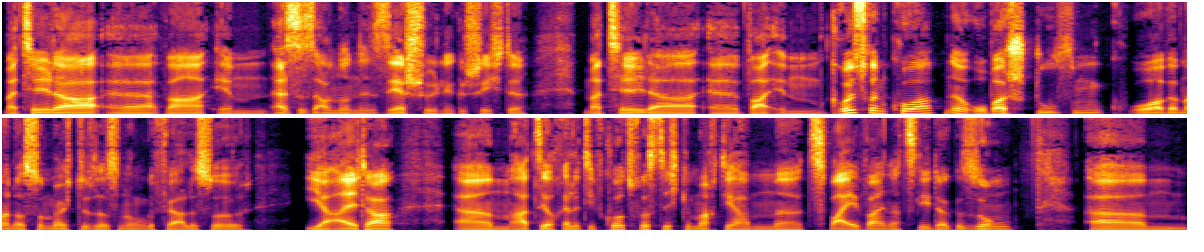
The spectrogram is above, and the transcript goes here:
Mathilda äh, war im, es ist auch noch eine sehr schöne Geschichte. Mathilda äh, war im größeren Chor, ne, Oberstufenchor, wenn man das so möchte. Das sind ungefähr alles so ihr Alter. Ähm, hat sie auch relativ kurzfristig gemacht. Die haben äh, zwei Weihnachtslieder gesungen. Ähm,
